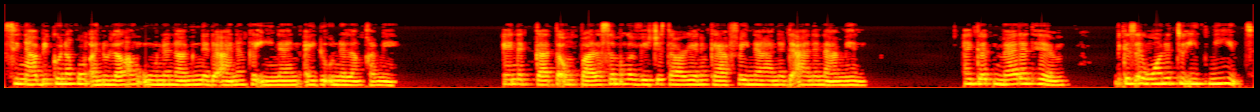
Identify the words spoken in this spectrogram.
sinabi ko na kung ano lang ang una naming nadaan ng kainan ay doon na lang kami. Eh nagkataong para sa mga vegetarian ng cafe na nadaanan namin. I got mad at him because I wanted to eat meat.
